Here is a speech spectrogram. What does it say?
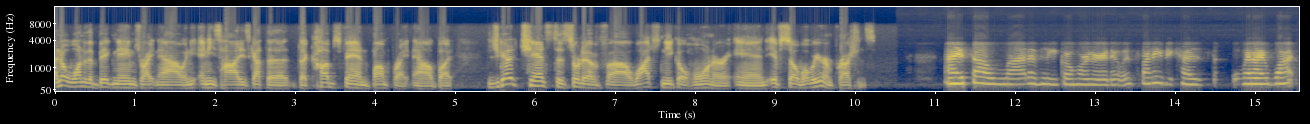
I know one of the big names right now, and, and he's hot. He's got the, the Cubs fan bump right now. But did you get a chance to sort of uh, watch Nico Hoerner? And if so, what were your impressions? I saw a lot of Nico Hoerner, and it was funny because when I watched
